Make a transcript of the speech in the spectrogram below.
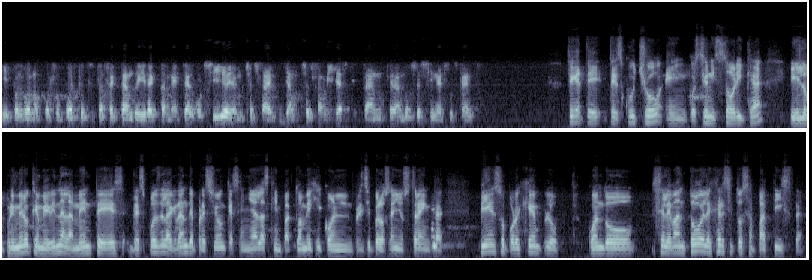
y pues bueno, por supuesto que está afectando directamente al bolsillo y a muchas, y muchas familias que están quedándose sin el sustento. Fíjate, te escucho en cuestión histórica y lo primero que me viene a la mente es, después de la Gran Depresión que señalas que impactó a México en el principio de los años 30, pienso, por ejemplo, cuando se levantó el ejército zapatista,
